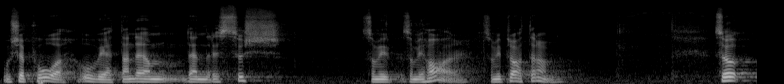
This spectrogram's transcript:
och kör på ovetande om den resurs som vi, som vi har, som vi pratar om? Så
